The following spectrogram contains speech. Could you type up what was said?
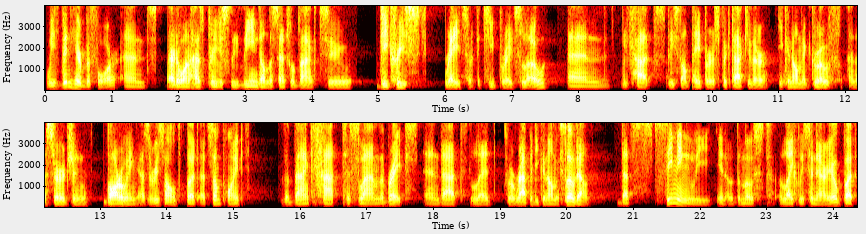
We've been here before, and Erdogan has previously leaned on the central bank to decrease rates or to keep rates low. And we've had, at least on paper, spectacular economic growth and a surge in borrowing as a result. But at some point, the bank had to slam the brakes, and that led to a rapid economic slowdown. That's seemingly, you know, the most likely scenario. But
